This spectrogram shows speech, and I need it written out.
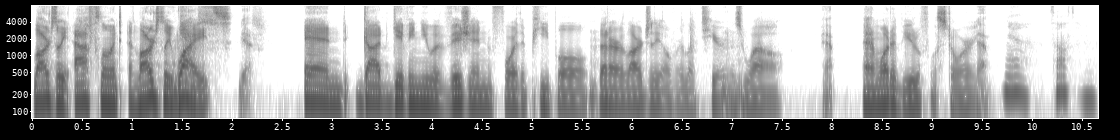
largely affluent and largely white yes, and God giving you a vision for the people mm. that are largely overlooked here as mm-hmm. well. Yeah. And what a beautiful story. Yeah. Yeah, it's awesome.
